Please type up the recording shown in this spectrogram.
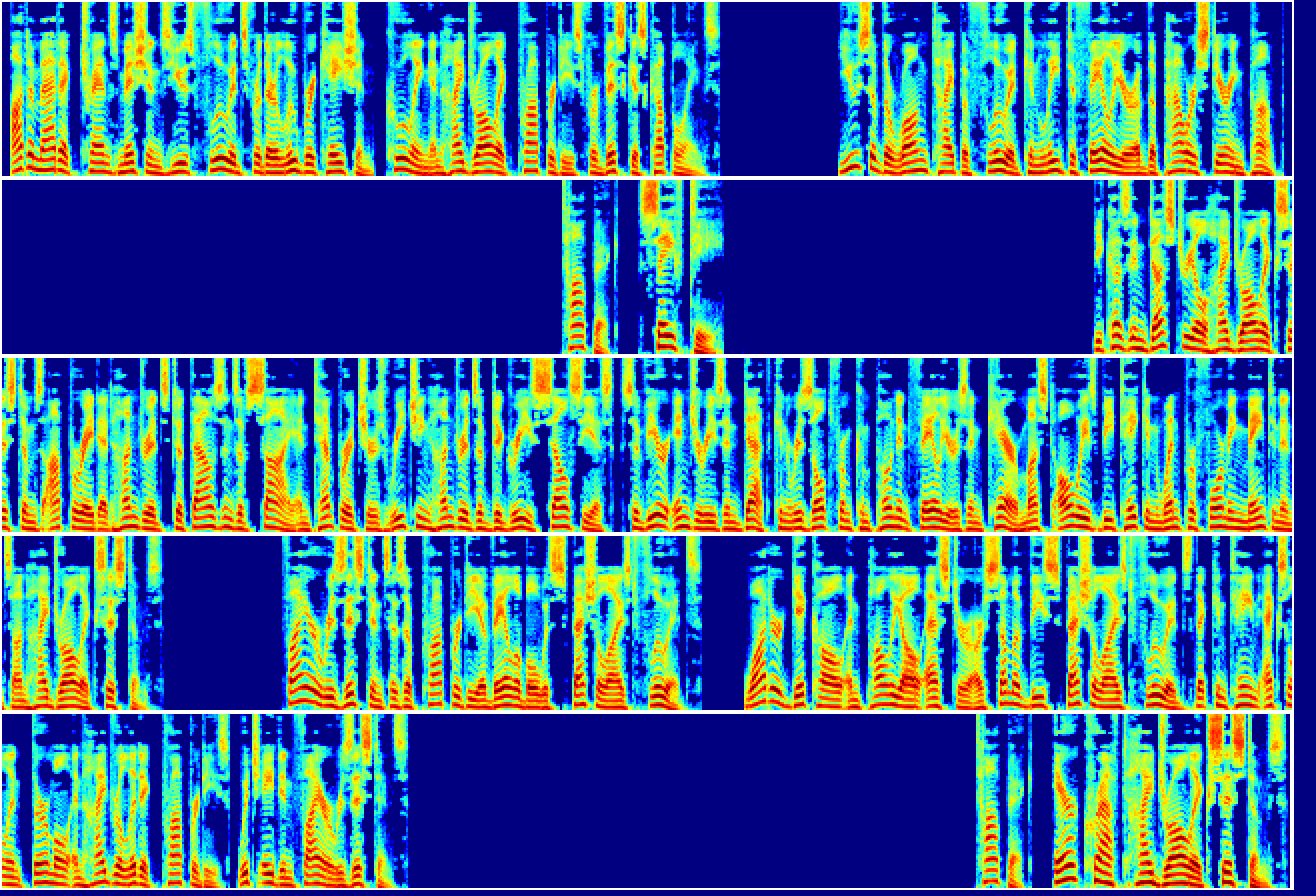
Automatic transmissions use fluids for their lubrication, cooling and hydraulic properties for viscous couplings. Use of the wrong type of fluid can lead to failure of the power steering pump. Safety Because industrial hydraulic systems operate at hundreds to thousands of psi and temperatures reaching hundreds of degrees Celsius, severe injuries and death can result from component failures and care must always be taken when performing maintenance on hydraulic systems. Fire resistance is a property available with specialized fluids. Water glycol and polyol ester are some of these specialized fluids that contain excellent thermal and hydrolytic properties, which aid in fire resistance. Aircraft hydraulic systems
